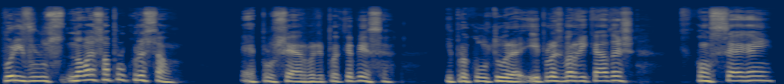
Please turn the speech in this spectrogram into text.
por evolução, não é só pelo coração, é pelo cérebro e pela cabeça, e pela cultura, e pelas barricadas que conseguem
